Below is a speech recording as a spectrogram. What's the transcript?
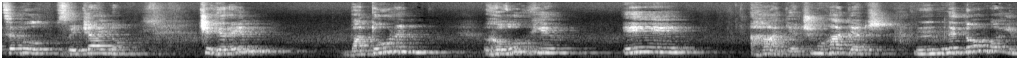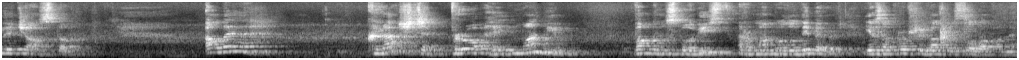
це був, звичайно, Чигирин, Батурин, Глухів і Гадяч. Ну, Гадяч недовго і не часто. Але краще про гетьманів вам розповість Роман Володимирович. Я запрошую вас до слова, пане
